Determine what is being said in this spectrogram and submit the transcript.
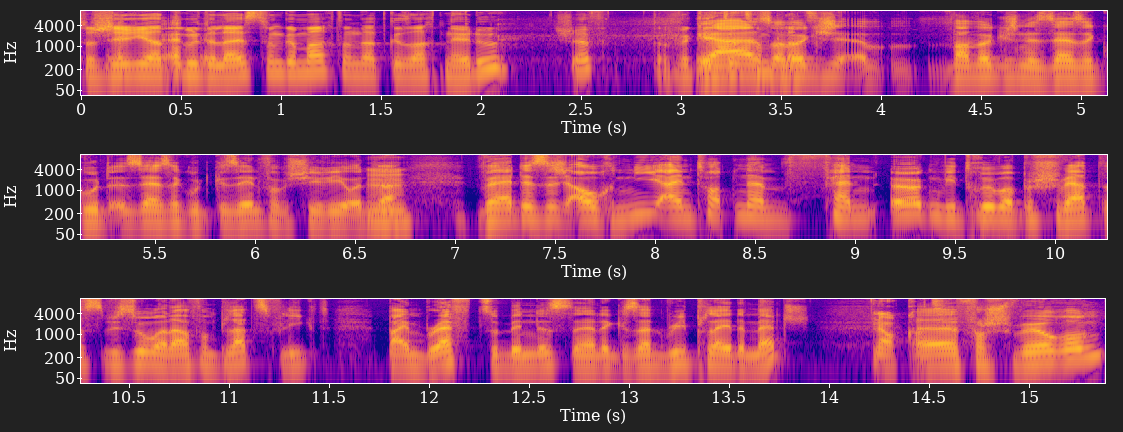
der Schiri hat gute Leistung gemacht und hat gesagt, nee du, Chef, dafür geht's Ja, es war wirklich, äh, war wirklich eine sehr, sehr gut, sehr, sehr gut gesehen vom Schiri. Und Mhm. da hätte sich auch nie ein Tottenham-Fan irgendwie drüber beschwert, dass Bissouma da vom Platz fliegt. Beim Ref zumindest. Dann hätte er gesagt, replay the match. Oh. Äh, Verschwörung.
